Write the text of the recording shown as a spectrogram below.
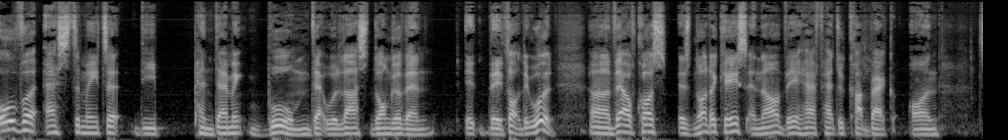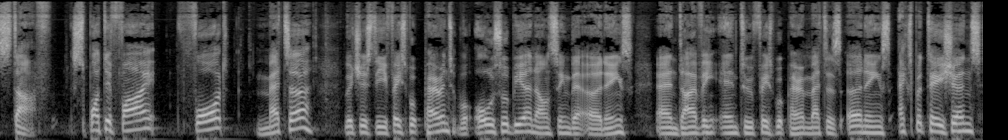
overestimated the pandemic boom that will last longer than it, they thought they would. Uh, that, of course, is not the case, and now they have had to cut back on staff. Spotify, Ford, Meta, which is the Facebook parent, will also be announcing their earnings and diving into Facebook parent Meta's earnings expectations.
